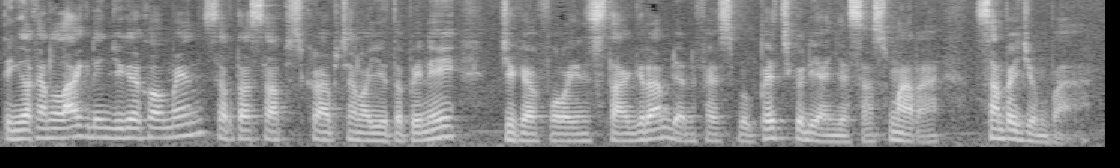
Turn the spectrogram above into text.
Tinggalkan like dan juga komen, serta subscribe channel YouTube ini, juga follow Instagram dan Facebook page di Anjasa. Sampai jumpa.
